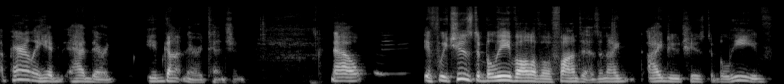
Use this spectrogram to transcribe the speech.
apparently, he had had their he'd gotten their attention. Now, if we choose to believe all of Fontes, and I I do choose to believe,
